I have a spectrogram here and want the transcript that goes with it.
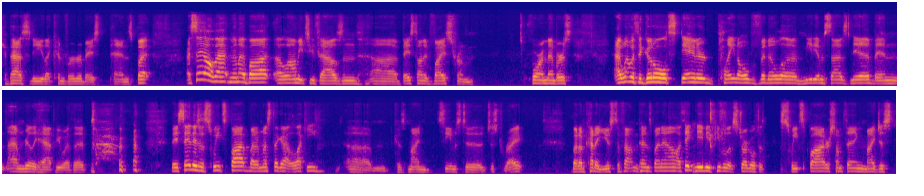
capacity, like converter based pens. But I say all that, and then I bought a Lamy 2000 uh, based on advice from forum members. I went with the good old standard, plain old vanilla medium sized nib, and I'm really happy with it. they say there's a sweet spot, but I must have got lucky Um, because mine seems to just write. But I'm kind of used to fountain pens by now. I think maybe people that struggle with a sweet spot or something might just.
